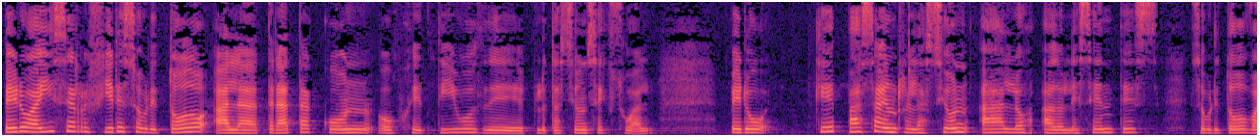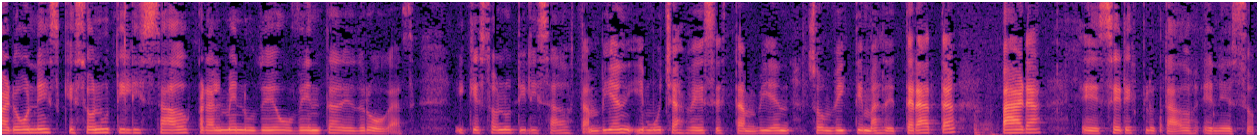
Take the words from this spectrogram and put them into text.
pero ahí se refiere sobre todo a la trata con objetivos de explotación sexual. Pero, ¿qué pasa en relación a los adolescentes, sobre todo varones, que son utilizados para el menudeo o venta de drogas? y que son utilizados también y muchas veces también son víctimas de trata para eh, ser explotados en eso.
